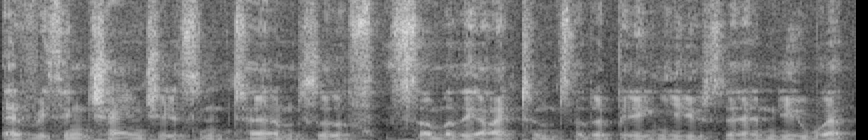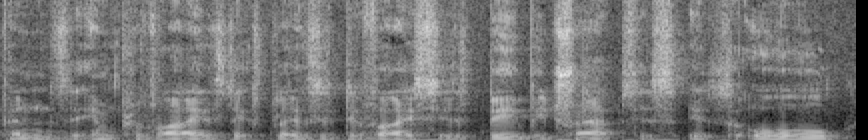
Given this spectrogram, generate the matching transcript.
everything changes in terms of some of the items that are being used there new weapons, improvised explosive devices, booby traps. It's, it's all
